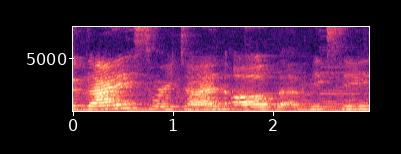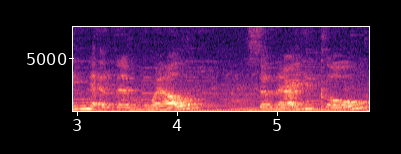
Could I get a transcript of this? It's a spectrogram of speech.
So guys, we're done of mixing them well. So there you go.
